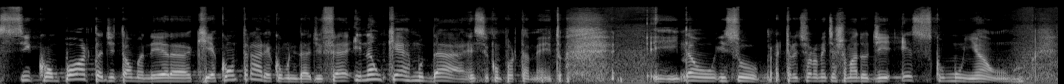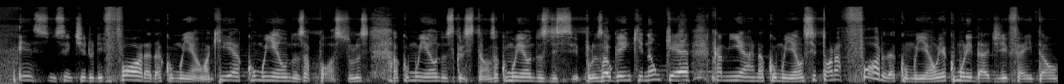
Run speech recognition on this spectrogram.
se comporta de tal maneira que é contrária à comunidade de fé e não quer mudar esse comportamento. Então, isso tradicionalmente é chamado de excomunhão. Esse no sentido de fora da comunhão. Aqui é a comunhão dos apóstolos, a comunhão dos cristãos, a comunhão dos discípulos. Alguém que não quer caminhar na comunhão se torna fora da comunhão e a comunidade de fé então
